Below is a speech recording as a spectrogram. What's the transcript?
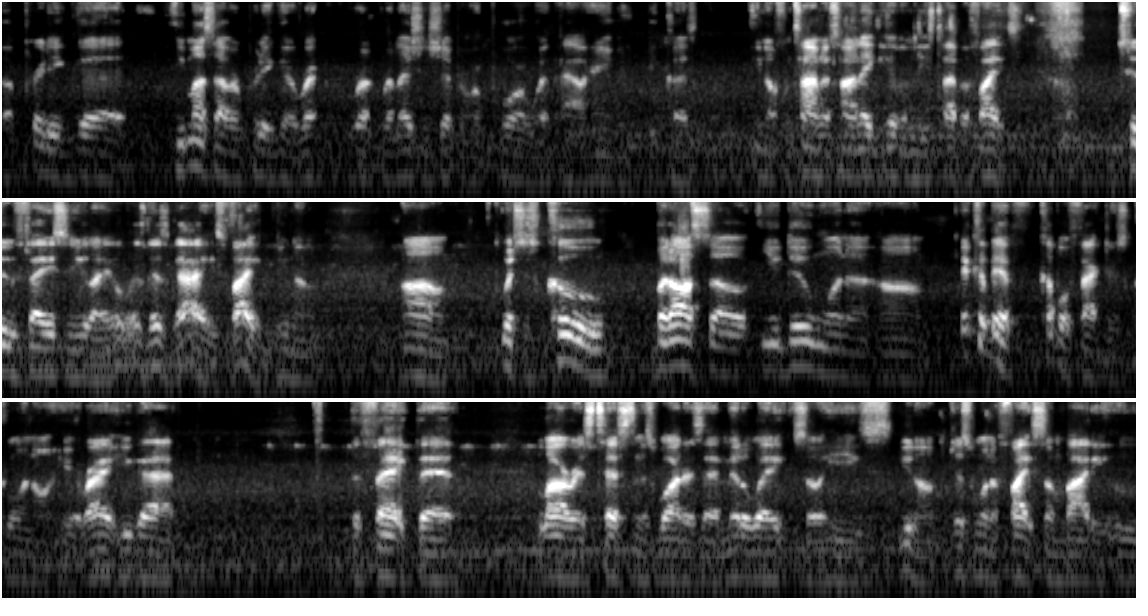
a, a, pretty good, he must have a pretty good re- re- relationship and rapport with Al Haymon because, you know, from time to time they give him these type of fights. Two face, and you're like, who is this guy? He's fighting, you know, um, which is cool. But also, you do want to, it could be a couple factors going on here, right? You got the fact that Lara is testing his waters at middleweight, so he's you know just want to fight somebody who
